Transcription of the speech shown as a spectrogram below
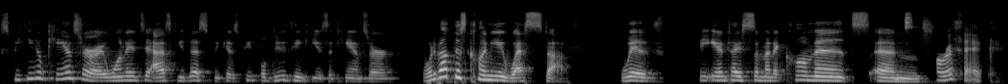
speaking of cancer, I wanted to ask you this because people do think he's a cancer. What about this Kanye West stuff with the anti-Semitic comments? And It's horrific.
